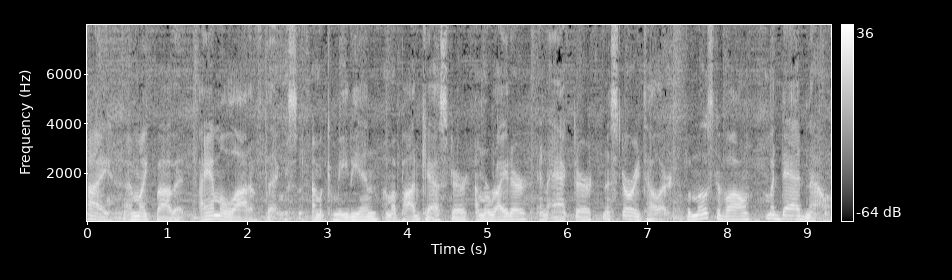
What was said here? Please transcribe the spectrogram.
Hi, I'm Mike Bobbitt. I am a lot of things. I'm a comedian, I'm a podcaster, I'm a writer, an actor, and a storyteller. But most of all, I'm a dad now.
